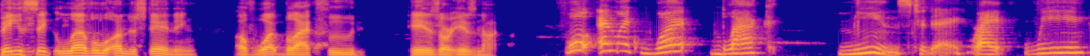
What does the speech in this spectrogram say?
basic level understanding of what black food is or is not. Well, and like what black means today, right? We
